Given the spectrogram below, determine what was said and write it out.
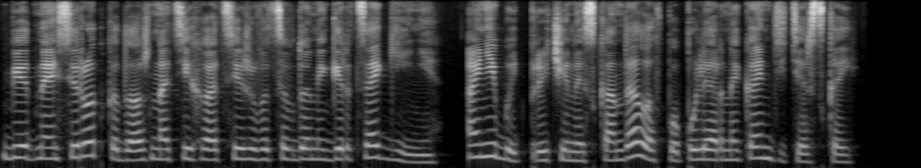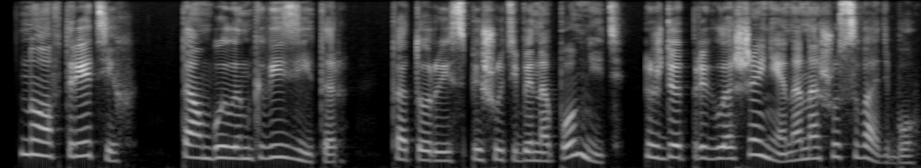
Бедная сиротка должна тихо отсиживаться в доме герцогини, а не быть причиной скандала в популярной кондитерской. Ну а в-третьих, там был инквизитор, который, спешу тебе напомнить, ждет приглашения на нашу свадьбу».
